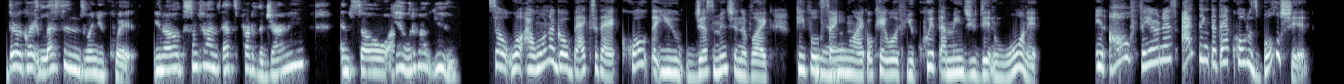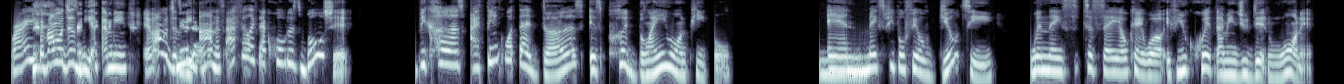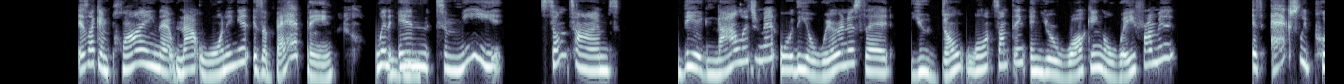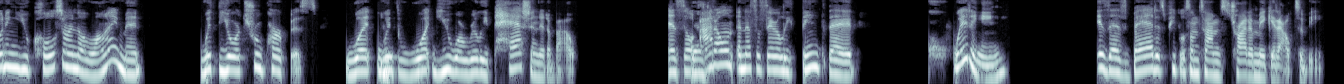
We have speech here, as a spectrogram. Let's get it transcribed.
there are great lessons when you quit. You know, sometimes that's part of the journey. And so, uh, yeah, what about you? So, well, I want to go back to that quote that you just mentioned of like people yeah. saying like, okay, well, if you quit, that means you didn't want it. In all fairness, I think that that quote is bullshit, right? If I'm gonna just be, I mean, if I'm gonna just yeah. be honest, I feel like that quote is bullshit because I think what that does is put blame on people mm. and makes people feel guilty when they to say, okay, well, if you quit, that means you didn't want it. It's like implying that not wanting it is a bad thing when mm-hmm. in to me, sometimes the acknowledgement or the awareness that you don't want something and you're walking away from it is actually putting you closer in alignment with your true purpose, what, mm-hmm. with what you are really passionate about. And so yeah. I don't necessarily think that quitting is as bad as people sometimes try to make it out to be.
